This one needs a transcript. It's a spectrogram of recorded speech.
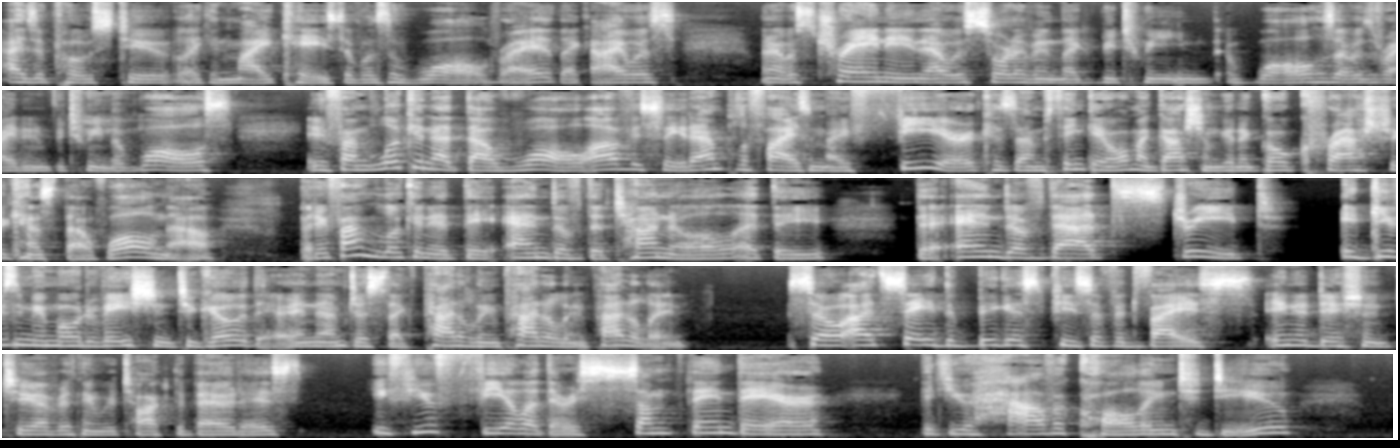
as opposed to like in my case, it was a wall, right? Like I was, when I was training, I was sort of in like between walls. I was right in between the walls. And if I'm looking at that wall, obviously it amplifies my fear because I'm thinking, oh my gosh, I'm going to go crash against that wall now. But if I'm looking at the end of the tunnel, at the, the end of that street, it gives me motivation to go there. And I'm just like paddling, paddling, paddling. So I'd say the biggest piece of advice, in addition to everything we talked about, is if you feel that there is something there that you have a calling to do,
